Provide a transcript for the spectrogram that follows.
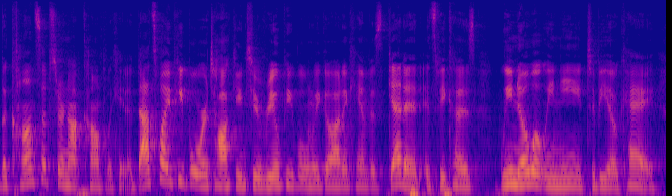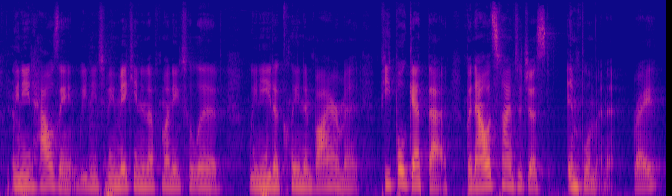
the concepts are not complicated. That's why people we're talking to, real people when we go out and canvas, get it. It's because we know what we need to be okay. Yeah. We need housing. We need to be making enough money to live. We need a clean environment. People get that. But now it's time to just implement it, right?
